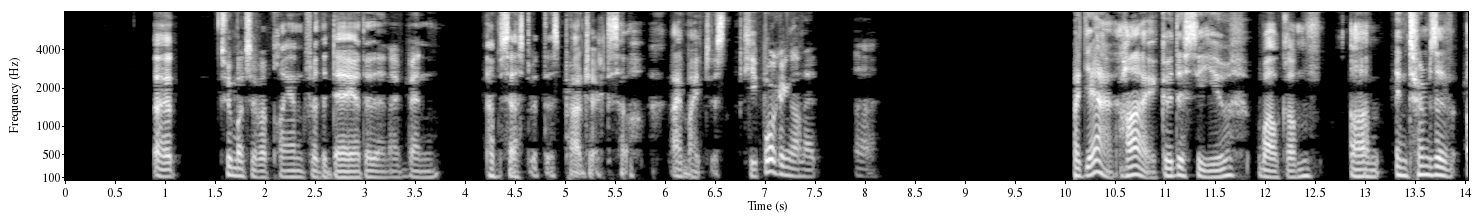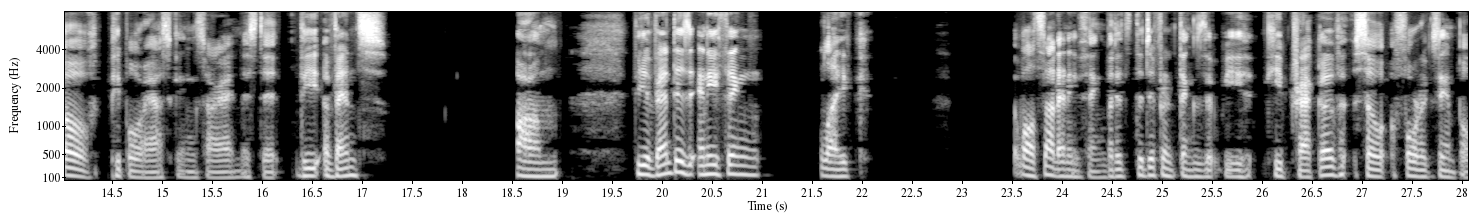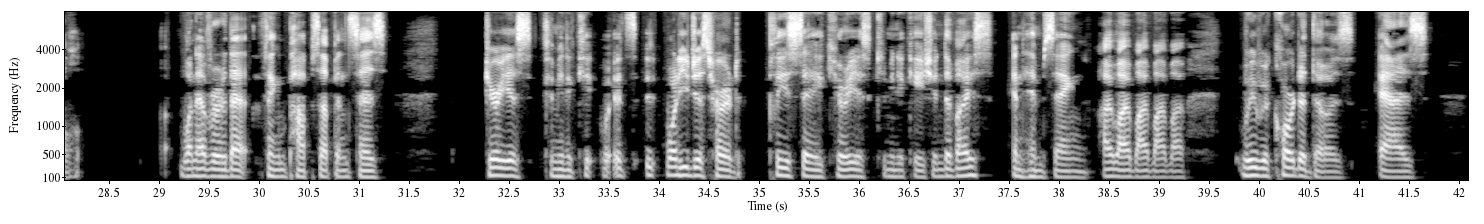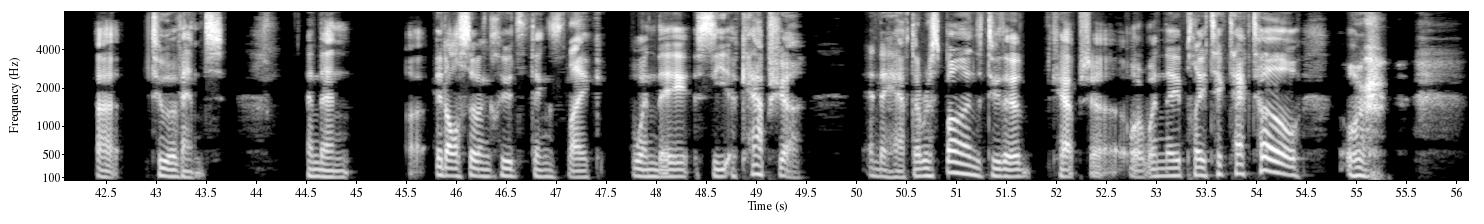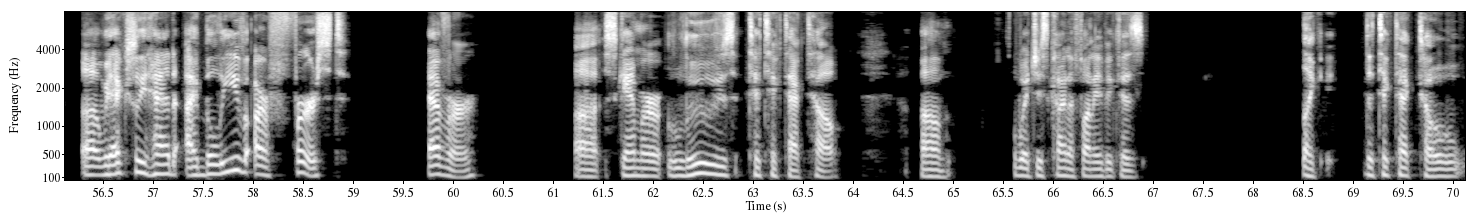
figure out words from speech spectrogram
too much of a plan for the day other than I've been obsessed with this project, so I might just keep working on it. Uh, but yeah, hi, good to see you. Welcome. Um, in terms of oh, people were asking. Sorry, I missed it. The events. Um, the event is anything like. Well, it's not anything, but it's the different things that we keep track of. So, for example, whenever that thing pops up and says curious communicate it's it, what you just heard. Please say curious communication device and him saying bye bye bye bye bye we recorded those as uh two events. And then uh, it also includes things like when they see a captcha and they have to respond to the captcha or when they play tic-tac-toe or uh, we actually had i believe our first ever uh, scammer lose to tic tac toe, um, which is kind of funny because, like, the tic tac toe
